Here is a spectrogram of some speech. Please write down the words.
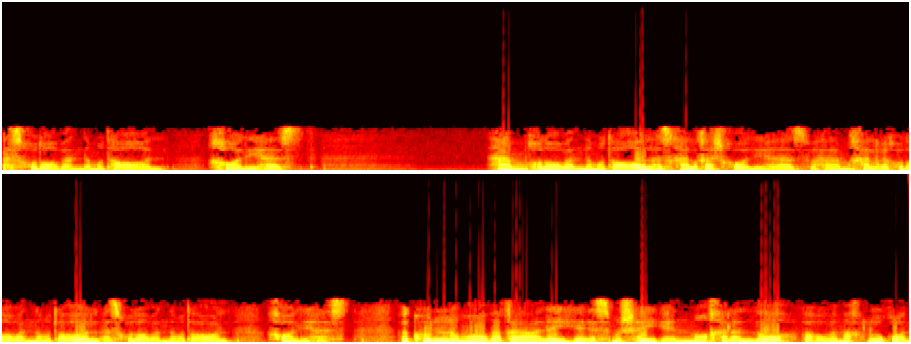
از خداوند متعال خالی هست. هم خداوند متعال از خلقش خالی هست و هم خلق خداوند متعال از خداوند متعال خالی هست. و کل ما وقع علیه اسم شیء ما الله و هو مخلوق.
